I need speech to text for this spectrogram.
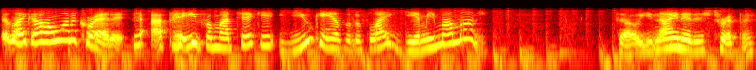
They're like, "I don't want a credit. I paid for my ticket. You canceled the flight. Give me my money." So United is tripping.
